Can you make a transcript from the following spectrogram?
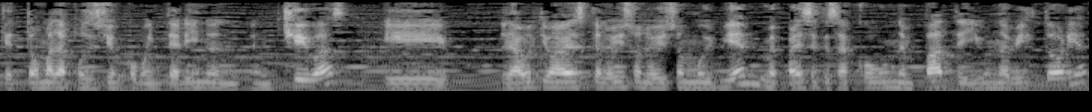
que toma la posición como interino en, Chivas y la última vez que lo hizo lo hizo muy bien, me parece que sacó un empate y una victoria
